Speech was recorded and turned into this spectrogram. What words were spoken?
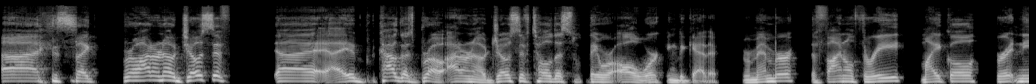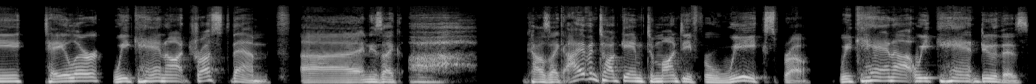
Uh, it's like, bro, I don't know. Joseph, uh, Kyle goes, bro, I don't know. Joseph told us they were all working together. Remember the final three, Michael, Brittany, Taylor, we cannot trust them. Uh, and he's like, oh. Kyle's like, I haven't talked game to Monte for weeks, bro. We cannot, we can't do this.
